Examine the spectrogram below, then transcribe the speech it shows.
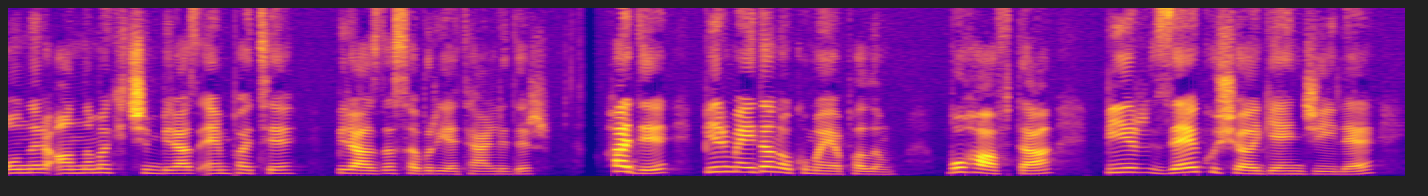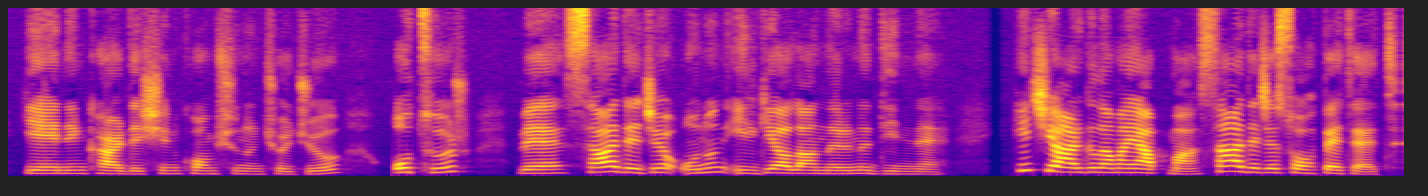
Onları anlamak için biraz empati, biraz da sabır yeterlidir. Hadi bir meydan okuma yapalım. Bu hafta bir Z kuşağı genciyle yeğenin, kardeşin, komşunun çocuğu. Otur ve sadece onun ilgi alanlarını dinle. Hiç yargılama yapma, sadece sohbet et.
